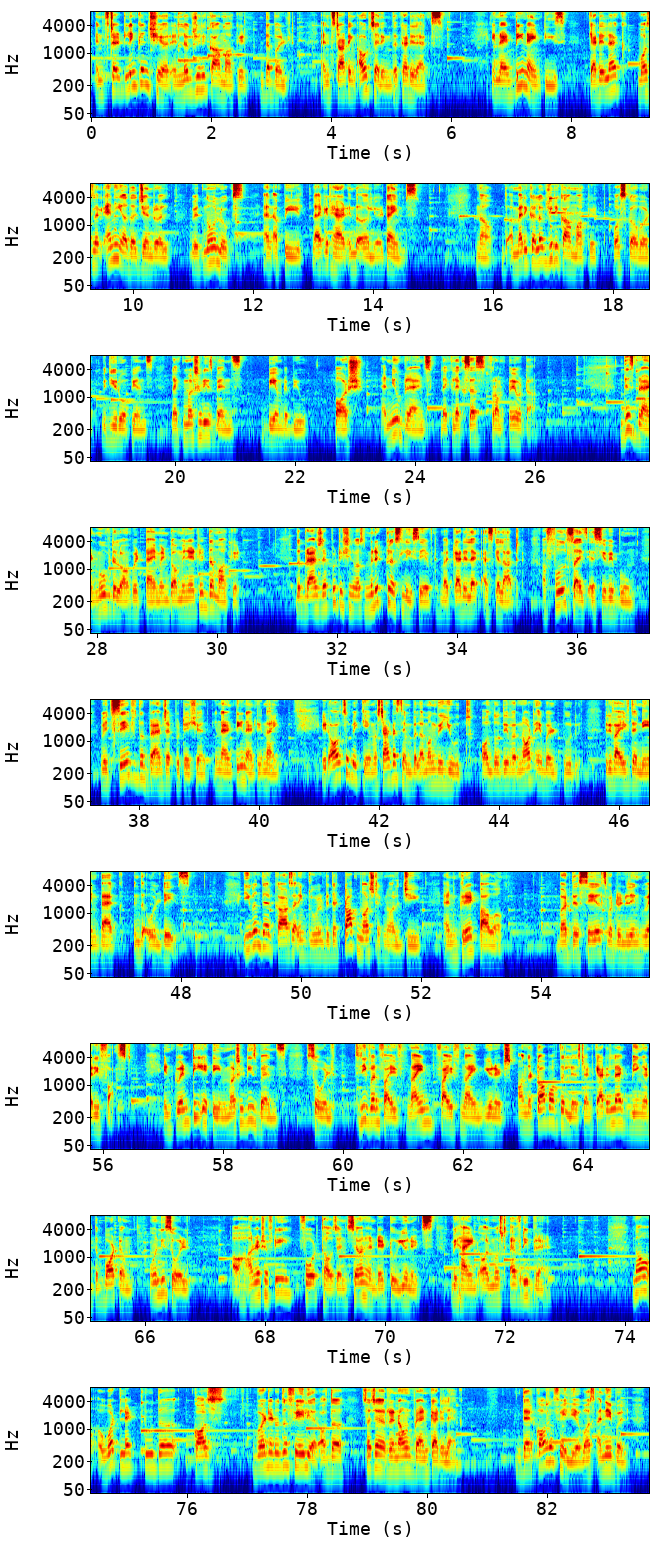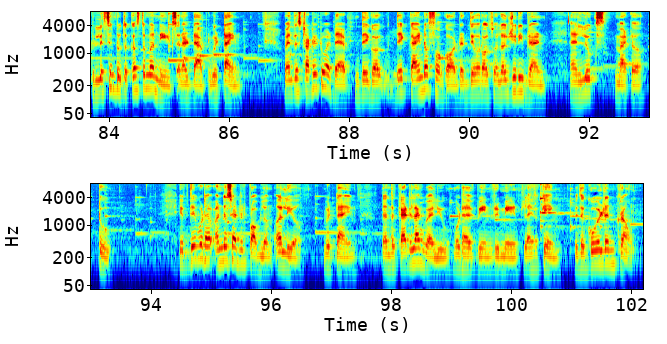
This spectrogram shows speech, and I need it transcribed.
Instead, Lincoln's share in luxury car market doubled and starting outselling the Cadillacs. In 1990s, Cadillac was like any other general with no looks and appeal like it had in the earlier times. Now, the America luxury car market was covered with Europeans like Mercedes-Benz, BMW, Porsche, and new brands like Lexus from Toyota. This brand moved along with time and dominated the market the brand's reputation was miraculously saved by Cadillac Escalade, a full-size SUV boom, which saved the brand's reputation in 1999. It also became a status symbol among the youth, although they were not able to revive the name back in the old days. Even their cars are included with the top-notch technology and great power, but their sales were dwindling very fast. In 2018, Mercedes-Benz sold 315,959 units on the top of the list and Cadillac being at the bottom only sold uh, 154,702 units behind almost every brand. Now what led to the cause what led to the failure of the such a renowned brand Cadillac? Their cause of failure was unable to listen to the customer needs and adapt with time. When they started to adapt, they got they kind of forgot that they were also a luxury brand and looks matter too. If they would have understood that problem earlier, with time, then the Cadillac value would have been remained like a king with a golden crown.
